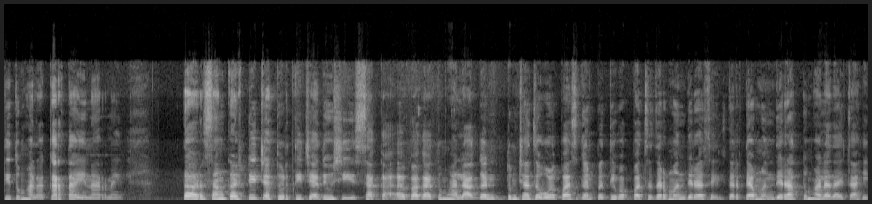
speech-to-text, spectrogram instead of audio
ती तुम्हाला करता येणार नाही. तर संकष्टी चतुर्थीच्या दिवशी सका बघा तुम्हाला गण तुमच्या जवळपास गणपती बाप्पाचं जर मंदिर असेल तर त्या मंदिरात तुम्हाला जायचं आहे.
